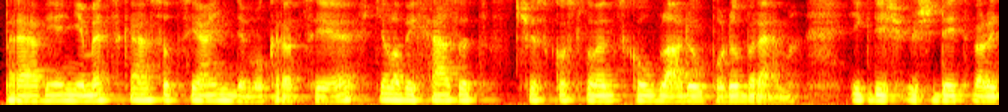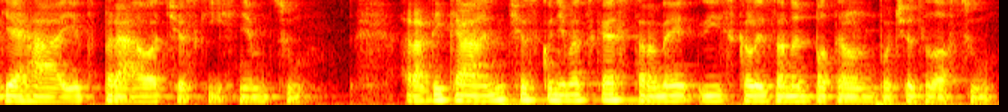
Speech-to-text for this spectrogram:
Právě německá sociální demokracie chtěla vycházet s československou vládou po dobrém, i když vždy tvrdě hájit práva českých Němců. Radikální česko-německé strany získaly zanedbatelný počet hlasů.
